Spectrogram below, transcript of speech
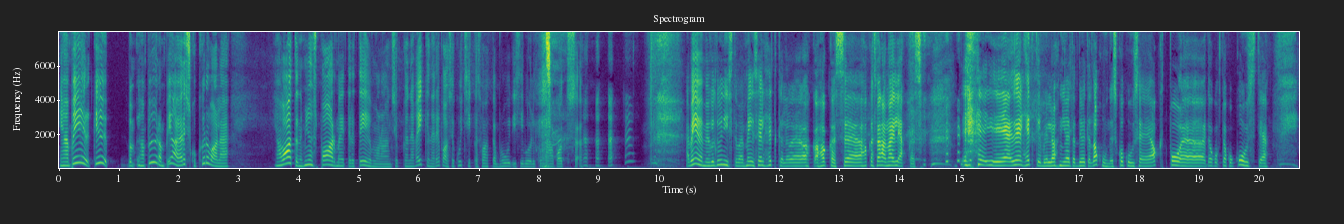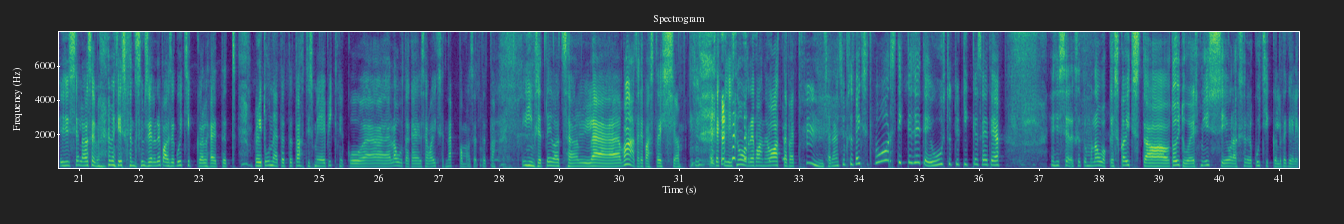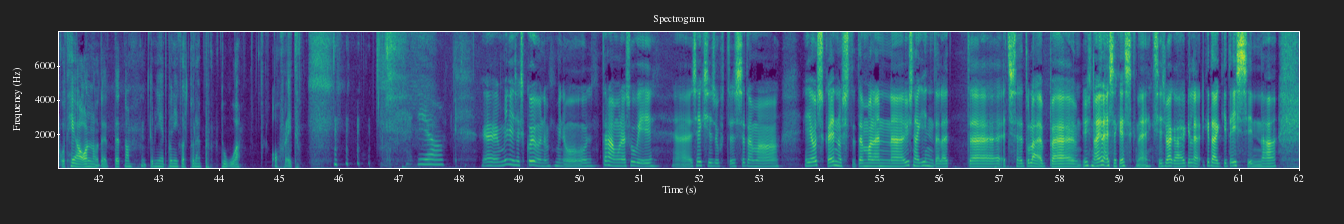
ja ma pöör-, ma pööran pea järsku kõrvale ja ma vaatan, et minust paar meetrit eemal on niisugune väikene rebase kutsikas, vaatab mulle uudishimuliku näoga otsa aga meie peame küll tunnistama, et meil sel hetkel hakkas, hakkas väga naljakas ja sel hetkel meil noh, nii-öelda nii-öelda lagunes kogu see akt poole nagu, nagu koost ja ja siis selle asemel me keskendusime sellele rebase kutsikale, et, et mul oli tunne, et, et ta tahtis meie pikniku äh, lauda käia seal vaikselt näppamas, et, et noh, inimesed teevad seal äh, vanade rebaste asju. et äkki siis noor rebane vaatab, et hmm, seal on niisugused väiksed vorstikesed ja juustutükikesed ja ja siis selleks, et oma lauakest kaitsta toidu eest, mis ei oleks sellele kutsikale tegelikult hea olnud, et, et noh, ütleme nii, et mõnikord tuleb tuua ohvreid. Jaa, äh, milliseks kujuneb minu tänavune suvi äh, seksi suhtes, seda ma ei oska ennustada, ma olen äh, üsna kindel, et et, äh, et see tuleb äh, üsna enesekeskne, ehk siis väga kelle, kedagi teist sinna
